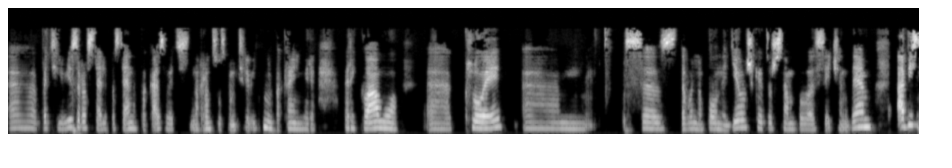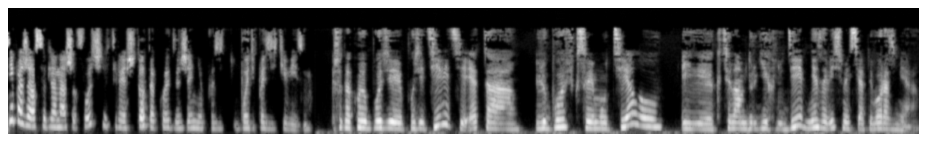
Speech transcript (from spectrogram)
э, по телевизору стали постоянно показывать на французском телевидении, по крайней мере, рекламу э, Chloe, эм, с, с довольно полной девушкой, то же самое было с H&M. Объясни, пожалуйста, для наших слушателей, что такое движение бодипозитивизм. Что такое бодипозитивити? Это любовь к своему телу и к телам других людей вне зависимости от его размера.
